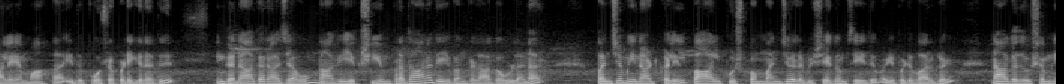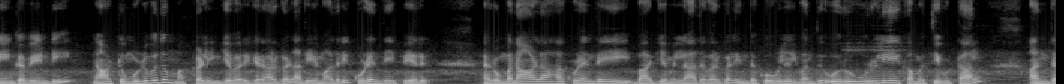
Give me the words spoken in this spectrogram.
ஆலயமாக இது போற்றப்படுகிறது. இங்கு நாகராஜாவும் நாகயக்ஷியும் பிரதான தெய்வங்களாக உள்ளனர். பஞ்சமி நாட்களில் பால் புஷ்பம் மஞ்சள் அபிஷேகம் செய்து வழிபடுவார்கள். நாகதோஷம் நீங்க வேண்டி நாட்டு முழுவதும் மக்கள் இங்கே வருகிறார்கள். அதே மாதிரி குழந்தை பேரு ரொம்ப நாளாக குழந்தை பாக்கியம் இல்லாதவர்கள் இந்த கோவிலில் வந்து ஒரு உருளியை கமத்தி விட்டால் அந்த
